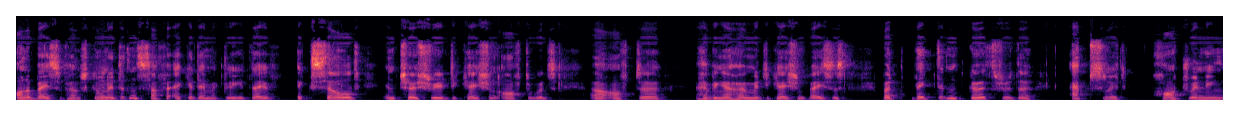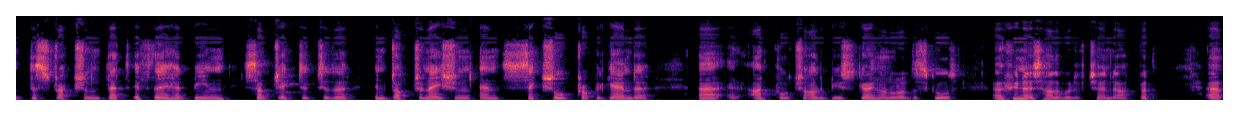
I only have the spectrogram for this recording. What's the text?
on a base of homeschooling. They didn't suffer academically. They've excelled in tertiary education afterwards, uh, after having a home education basis. But they didn't go through the absolute heartrending destruction that if they had been subjected to the indoctrination and sexual propaganda, uh, I'd call child abuse going on a lot of the schools. Uh, who knows how that would have turned out? But uh,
